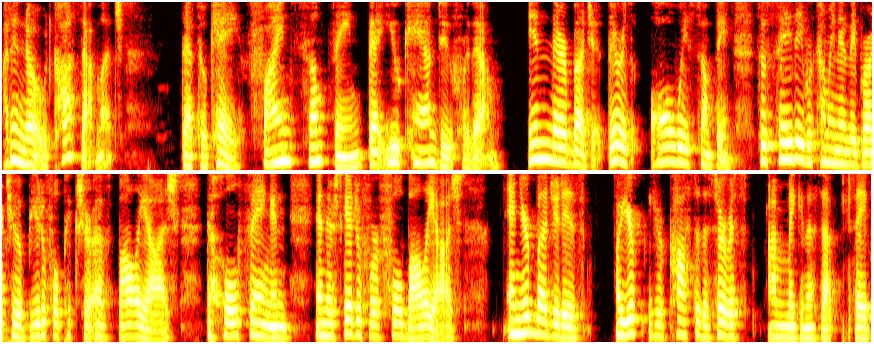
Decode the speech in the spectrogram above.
I didn't know it would cost that much. That's okay. Find something that you can do for them in their budget. There is always something. So say they were coming in, they brought you a beautiful picture of balayage, the whole thing, and, and they're scheduled for a full balayage. And your budget is, or your, your cost of the service I'm making this up, say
